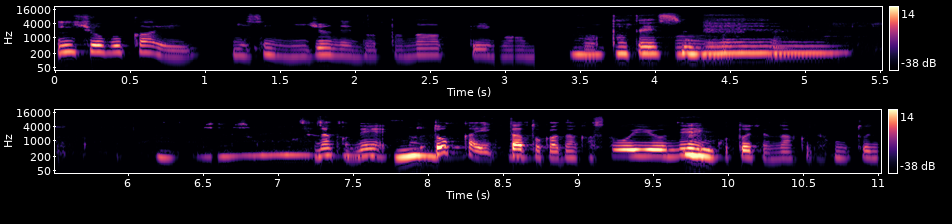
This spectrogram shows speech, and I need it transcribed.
印象深い2020年だったなって今思う本当ですね。なんかね、うん。どっか行ったとかなんかそういうね、うん。ことじゃなくて本当に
